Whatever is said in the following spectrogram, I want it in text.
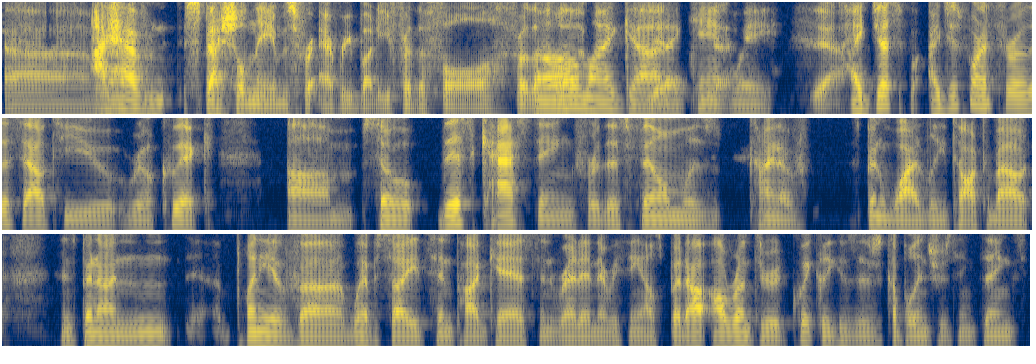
Um, I have special names for everybody for the full for the. Oh my god! Yeah, I can't yeah, wait. Yeah, I just I just want to throw this out to you real quick. Um, so this casting for this film was kind of it's been widely talked about. It's been on plenty of uh, websites and podcasts and Reddit and everything else. But I'll, I'll run through it quickly because there's a couple interesting things.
